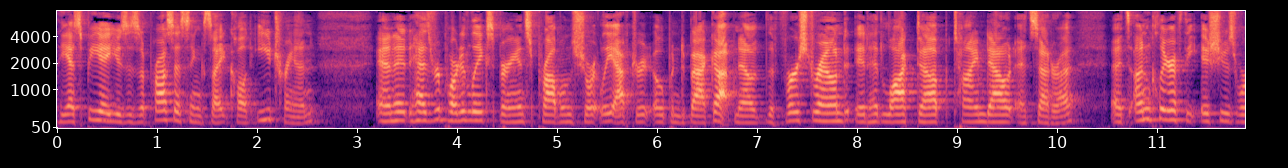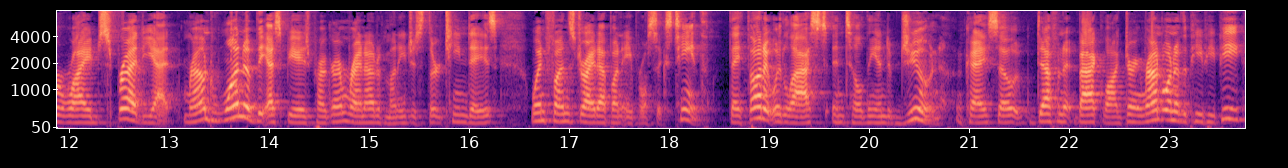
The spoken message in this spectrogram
The SBA uses a processing site called eTran and it has reportedly experienced problems shortly after it opened back up. Now, the first round it had locked up, timed out, etc. It's unclear if the issues were widespread yet. Round one of the SBA's program ran out of money just 13 days when funds dried up on April 16th. They thought it would last until the end of June. Okay, so definite backlog. During round one of the PPP,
